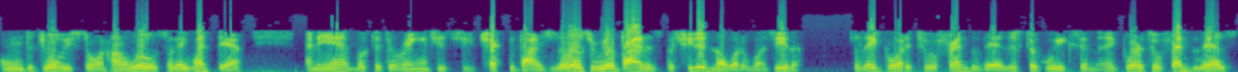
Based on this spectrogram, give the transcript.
owned a jewelry store in Honolulu, so they went there and the aunt looked at the ring and she, she checked the diamonds. She said, those are real diamonds, but she didn't know what it was either. So they brought it to a friend of theirs. This took weeks, and they brought it to a friend of theirs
